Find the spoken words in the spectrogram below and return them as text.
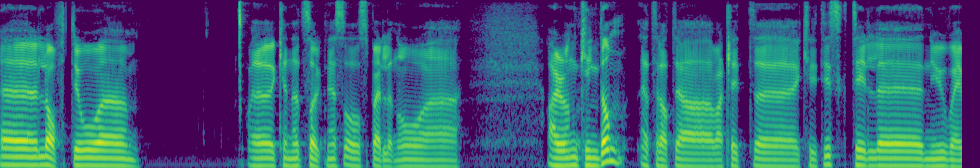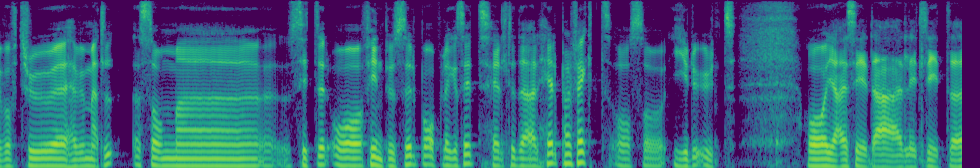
eh, lovte jo eh, Kenneth Sorknes å spille noe Iron Kingdom, etter at jeg har vært litt kritisk til New Wave of True Heavy Metal, som sitter og finpusser på opplegget sitt helt til det er helt perfekt, og så gir det ut. Og jeg sier det er litt lite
